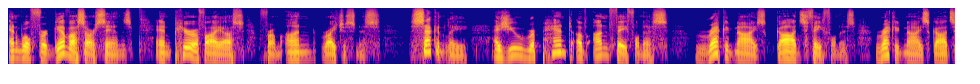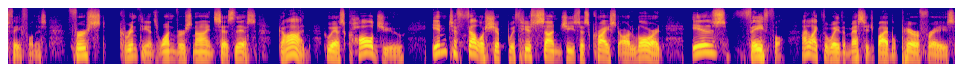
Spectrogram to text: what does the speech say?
and will forgive us our sins and purify us from unrighteousness. Secondly, as you repent of unfaithfulness, recognize God's faithfulness. Recognize God's faithfulness. First Corinthians 1 verse 9 says this God, who has called you into fellowship with his Son, Jesus Christ our Lord, is faithful. I like the way the Message Bible paraphrase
